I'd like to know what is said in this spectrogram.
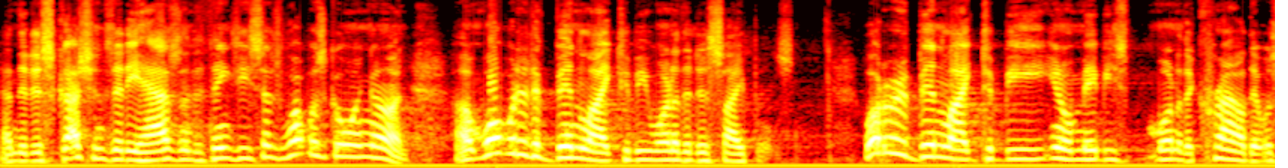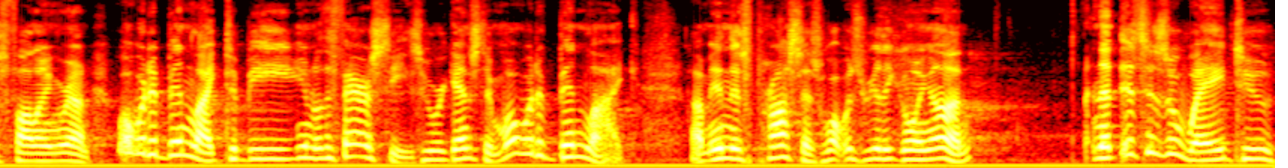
and the discussions that he has and the things he says. What was going on? Uh, what would it have been like to be one of the disciples? What would it have been like to be, you know, maybe one of the crowd that was following around? What would it have been like to be, you know, the Pharisees who were against him? What would it have been like um, in this process? What was really going on? And that this is a way to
